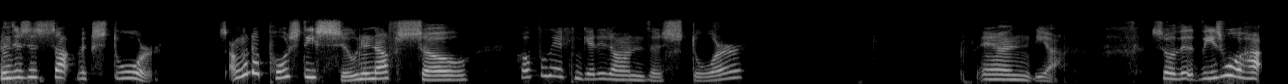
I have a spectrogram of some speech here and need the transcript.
And this is Satvik Store. So I'm going to post these soon enough, so hopefully I can get it on the store. And yeah. So th- these will have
